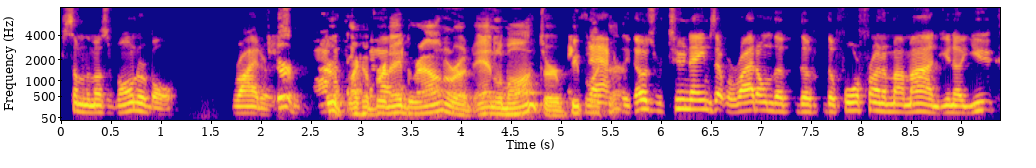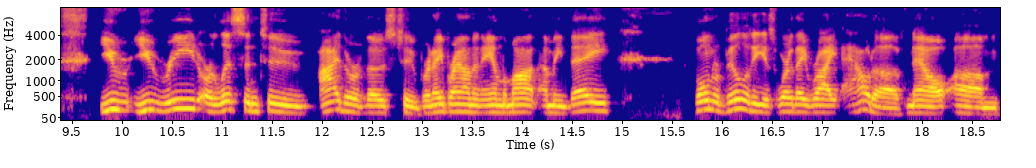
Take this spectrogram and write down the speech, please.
some of the most vulnerable writers. Sure, sure. like a Brene Brown or an Anne Lamott or people exactly. like that. Exactly. Those were two names that were right on the, the the forefront of my mind. You know, you you you read or listen to either of those two, Brene Brown and Anne Lamott. I mean, they vulnerability is where they write out of. Now, um,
